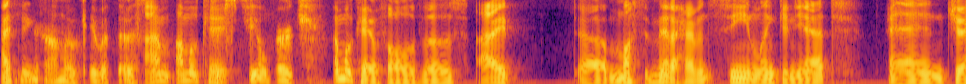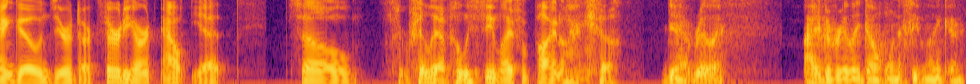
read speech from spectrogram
I think I'm okay with those. I'm I'm okay. Except Spielberg. I'm okay with all of those. I uh, must admit I haven't seen Lincoln yet, and Django and Zero Dark Thirty aren't out yet. So really, I've only seen Life of Pi and Argo. Yeah, really. I really don't want to see Lincoln.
